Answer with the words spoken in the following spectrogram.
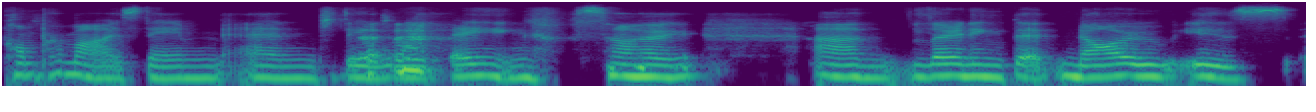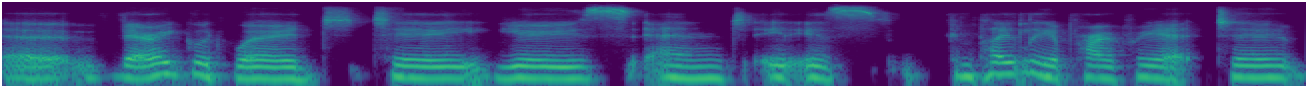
compromise them and their well-being. So um, learning that no is a very good word to use and it is completely appropriate to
